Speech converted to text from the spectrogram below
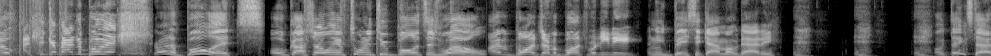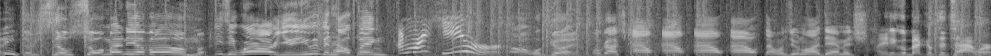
Oh, I think I'm out of bullets. You're out of bullets. Oh gosh, I only have 22 bullets as well. I have a bunch. I have a bunch. What do you need? I need basic ammo, Daddy. Oh, thanks, Daddy. There's still so many of them. Easy, where are you? You even helping? I'm right here. Oh, well, good. Oh, gosh. Ow, ow, ow, ow. That one's doing a lot of damage. I need to go back up the tower.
